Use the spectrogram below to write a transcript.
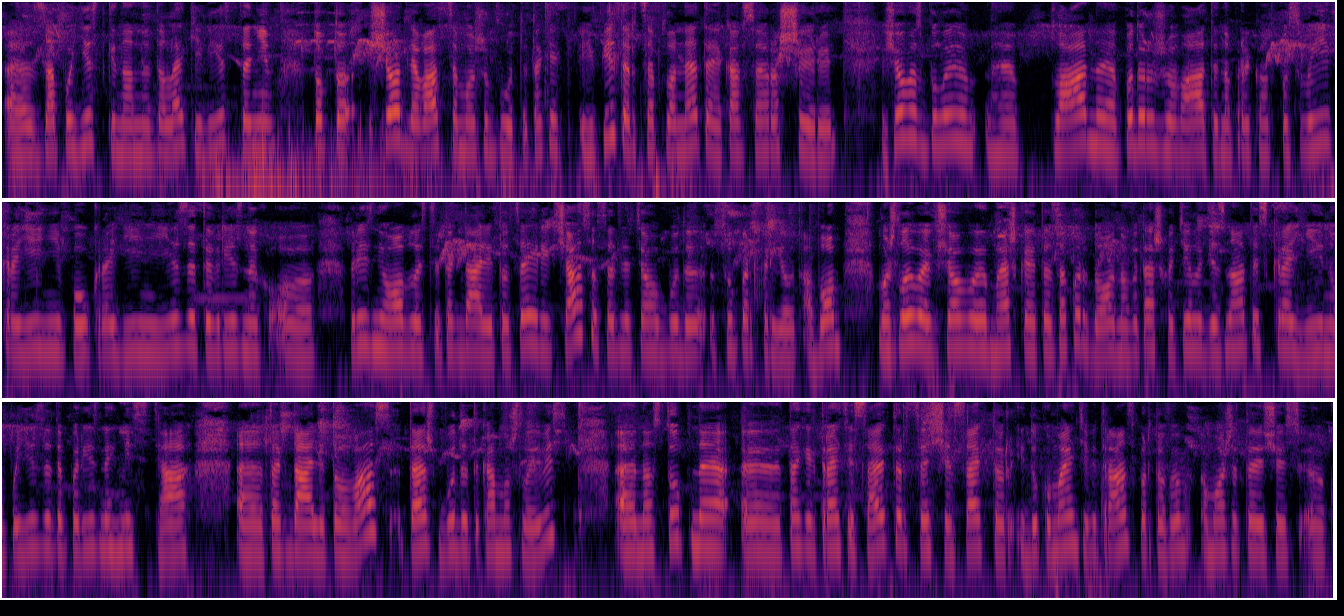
е, за поїздки на недалекі відстані. Тобто, що для вас це може бути? Так як Юпітер це планета, яка все розширює. Якщо у вас були плани подорожувати, наприклад, по своїй країні, по Україні, їздити в різних в різні області, і так далі, то цей рік часу це для цього буде супер період. Або можливо, якщо ви мешкаєте за кордоном, ви теж хотіли дізнатись країну, поїздити по різних місцях, е, так далі, то у вас теж буде така можливість. Е, наступне, е, так як третій сектор, це ще сектор і документів, і транспорту. Ви можете щось е,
